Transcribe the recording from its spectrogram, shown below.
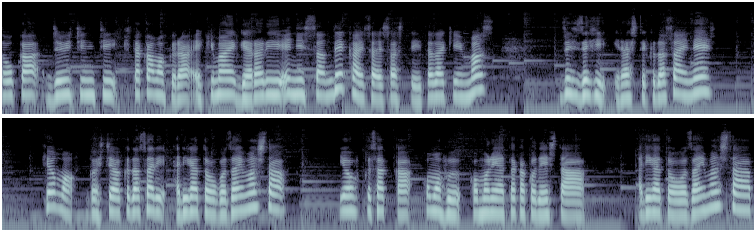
10日11日北鎌倉駅前ギャラリーエニスさんで開催させていただきます。ぜひぜひいらしてくださいね。今日もご視聴くださりありがとうございました。洋服作家コモフ小森屋隆子でした。ありがとうございました。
